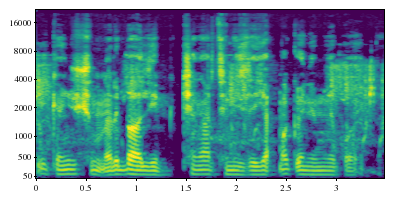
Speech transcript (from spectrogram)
İlk önce şunları bir alayım. Kenar temizliği yapmak önemli bu oyunda.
